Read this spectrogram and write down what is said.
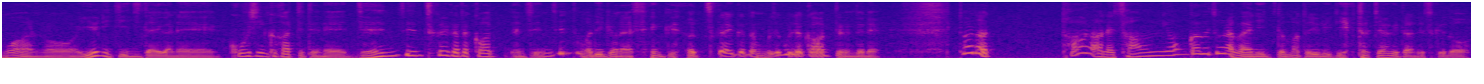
もうあの、ユニティ自体がね、更新かかっててね、全然使い方変わって、全然とまでいきませんけど、使い方むちゃくちゃ変わってるんでね、ただ、ただね、3、4ヶ月ぐらい前に行ってまたユニティ立ち上げたんですけど、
